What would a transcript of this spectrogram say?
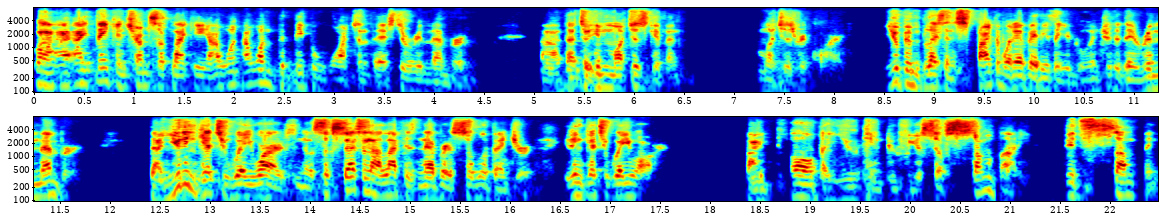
Well, I, I, think in terms of like, I want I want the people watching this to remember uh, that to him much is given, much is required you've been blessed in spite of whatever it is that you're going through today. Remember that you didn't get you where you are. You know, success in our life is never a solo venture. You didn't get you where you are by all that you can do for yourself. Somebody did something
